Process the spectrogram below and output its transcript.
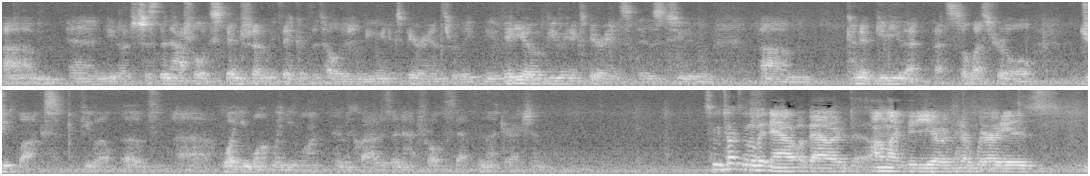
Um, and you know it's just the natural extension, we think, of the television viewing experience, or the, the video viewing experience, is to um, kind of give you that, that celestial jukebox, if you will, of uh, what you want when you want, and the cloud is a natural step in that direction. So we talked a little bit now about online video and kind of where it is, a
